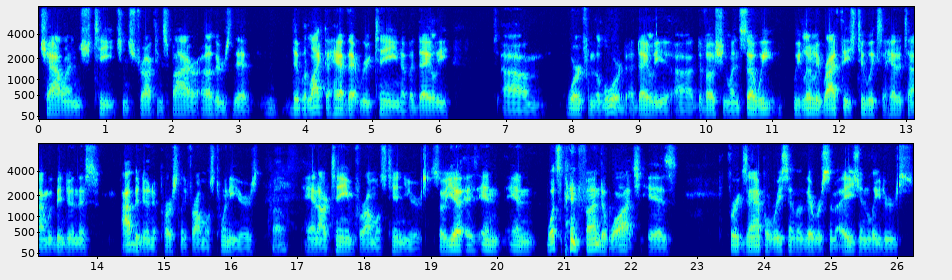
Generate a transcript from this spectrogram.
challenge, teach, instruct, inspire others that that would like to have that routine of a daily um, word from the Lord, a daily uh, devotional. And so we we literally write these two weeks ahead of time. We've been doing this I've been doing it personally for almost 20 years. Wow. And our team for almost 10 years. So yeah, and and what's been fun to watch is, for example, recently there were some Asian leaders,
